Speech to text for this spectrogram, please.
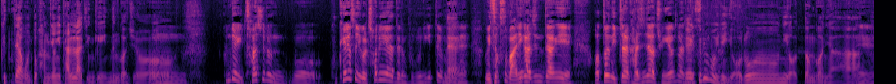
그때하고는 또 환경이 달라진 게 있는 거죠. 음, 근데 사실은 뭐 국회에서 이걸 처리해야 되는 부분이기 때문에 네. 의석수 많이 가진 당이 어떤 입장을 가지냐가 중요한 거 네, 아니겠습니까? 그리고 이제 여론이 어떤 거냐. 네.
